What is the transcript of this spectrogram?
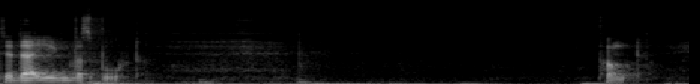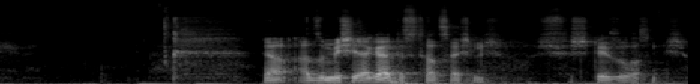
der da irgendwas bucht. Punkt. Ja, also mich ärgert es tatsächlich. Ich verstehe sowas nicht.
